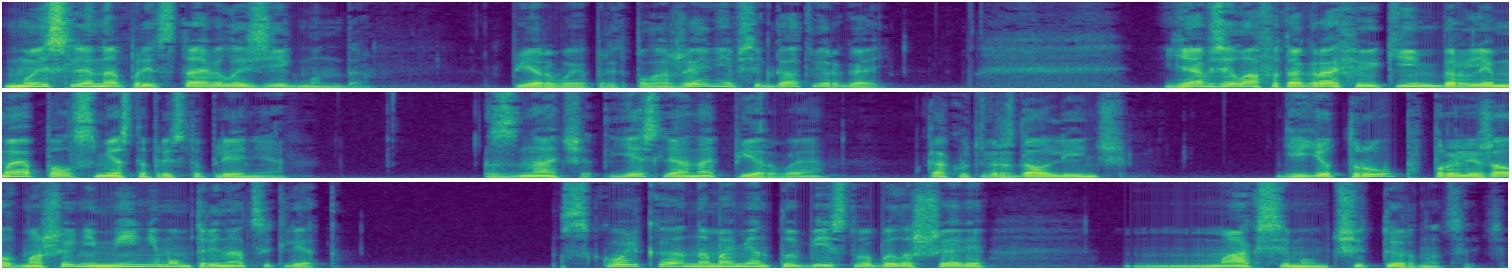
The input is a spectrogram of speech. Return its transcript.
мысленно представила Зигмунда. Первое предположение всегда отвергай. Я взяла фотографию Кимберли Мэппл с места преступления. Значит, если она первая, как утверждал Линч, ее труп пролежал в машине минимум 13 лет. Сколько на момент убийства было Шерри? Максимум 14.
